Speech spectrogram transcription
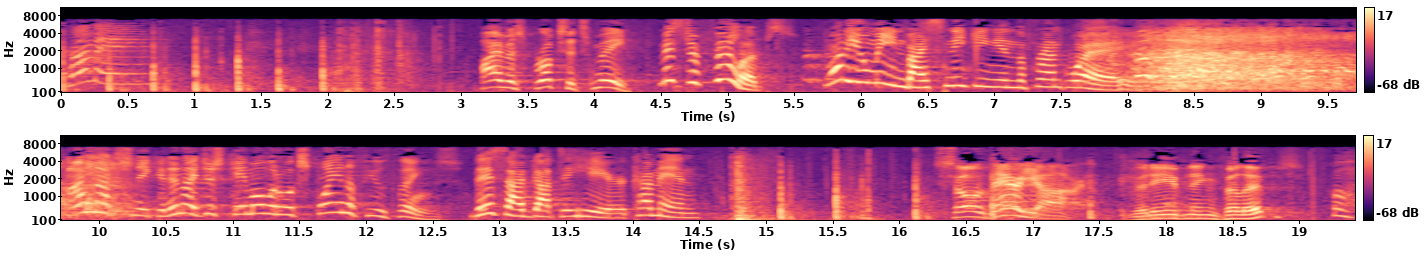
Coming. Hi, Miss Brooks, it's me. Mr. Phillips, what do you mean by sneaking in the front way? I'm not sneaking in. I just came over to explain a few things. This I've got to hear. Come in. So there you are. Good evening, Phillips. Oh,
